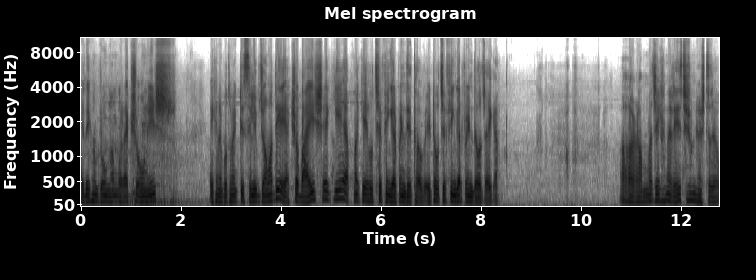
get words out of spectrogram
এই দেখুন রুম নম্বর একশো উনিশ। এখানে প্রথমে একটি স্লিপ জমা দিয়ে একশো বাইশে গিয়ে আপনাকে হচ্ছে ফিঙ্গারপ্রিন্ট দিতে হবে। এটা হচ্ছে ফিঙ্গারপ্রিন্ট দেওয়ার জায়গা। আর আমরা যেখানে রেজিস্ট্রেশন নিয়ে আসতে যাব,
